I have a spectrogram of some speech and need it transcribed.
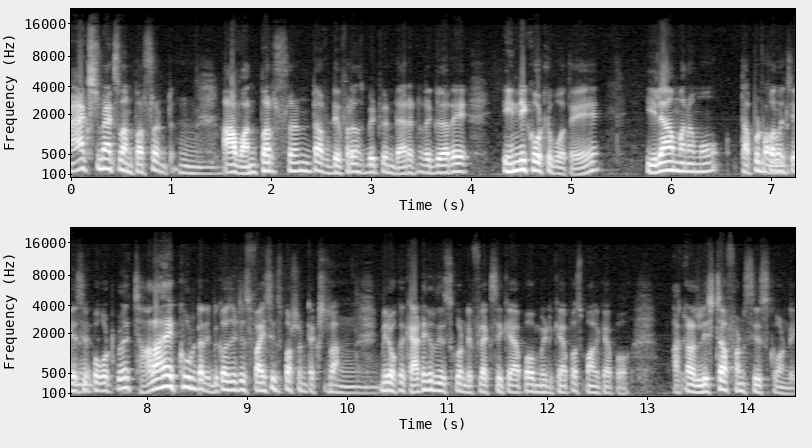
max to max one percent ఆ one percent of difference between direct రెగ్యులరే ఇన్ని కోట్లు పోతే ఇలా మనము తప్పుడు పనులు చేసి పోగొట్టుకునే చాలా ఎక్కువ ఉంటుంది because it is five six percent extra మీరు ఒక కేటగిరీ తీసుకోండి. ఫ్లెక్సీ క్యాపో మిడ్ క్యాపో స్మాల్ క్యాపో అక్కడ లిస్ట్ ఆఫ్ ఫండ్స్ తీసుకోండి.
